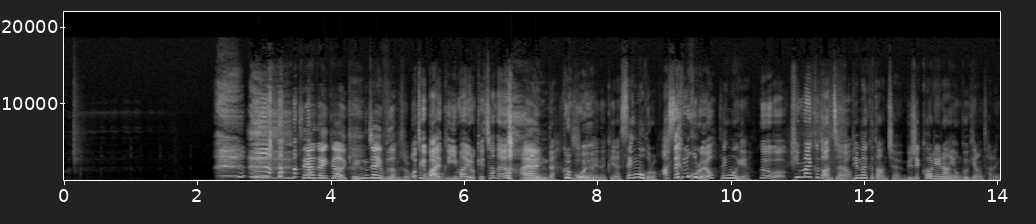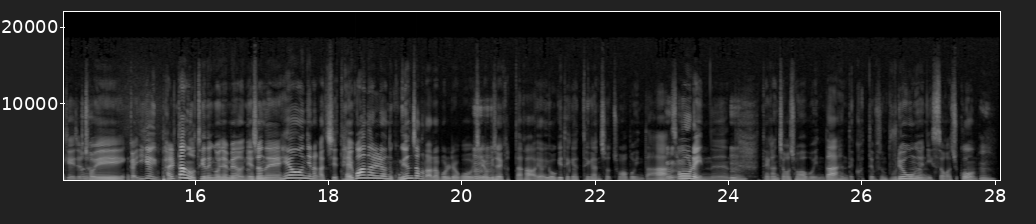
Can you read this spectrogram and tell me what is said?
생각하니까 굉장히 부담스럽고 어떻게 마이크 이마에 이렇게 차나요? 아 아닙니다. 그럼 뭐예요? 저희는 그냥 생목으로 아 생목으로요? 생목이에요. 그핀 마이크도 안 차요? 핀 마이크도 안 쳐요. 뮤지컬이랑 연극이랑 다른 게 이제 응. 저희 그러니까 이게 발단은 어떻게 된 거냐면 응. 예전에 혜영 언니랑 같이 대관하려는 공연장을 알아보려고 이제 응, 응. 여기저기 갔다가 야, 여기 되게 대관처 좋아 보인다. 서울에 있는 응. 대관처가 좋아 보인다. 했는데 그때 무슨 무료 공연이 있어가지고 응.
